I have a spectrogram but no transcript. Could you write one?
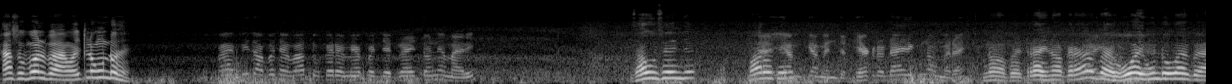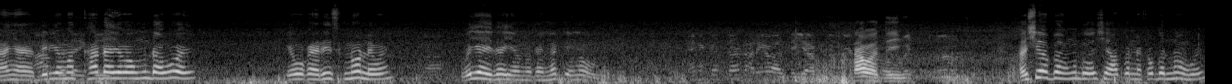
હા શું બોલ ભાઈ એટલો ઊંડો છે ભાઈ બીજા બધા વાતો કરે મેં કોઈ ટ્રાય તો ને મારી. જવું છે એમ મારું છે એમ કેમ એમ ઠેકડો ડાયરેક્ટ ન મરાય. ન ભાઈ ટ્રાય ન કરાય ભાઈ હોય ઊંડો હોય ભાઈ અહીંયા દરિયામાં ખાડા એવા ઊંડા હોય. એવો કાંઈ રિસ્ક ન લેવાય વજાઈ જાય એમાં કાંઈ નક્કી ન હોય એને કરતા રહેવા દઈએ આપણે રાવા દઈએ હા. હશે ભાઈ ઊંડો હશે આપણને ખબર ન હોય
